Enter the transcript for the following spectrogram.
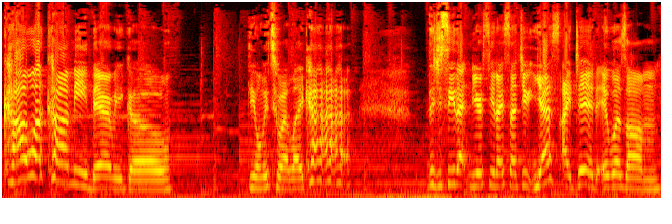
Kawakami! There we go. The only two I like. did you see that near scene I sent you? Yes, I did. It was, um,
